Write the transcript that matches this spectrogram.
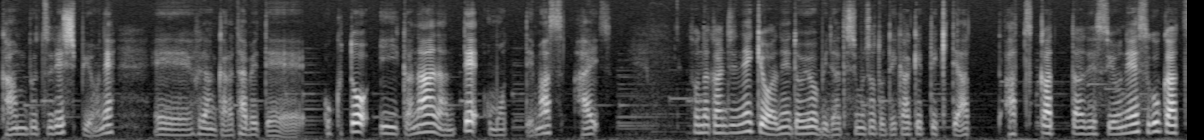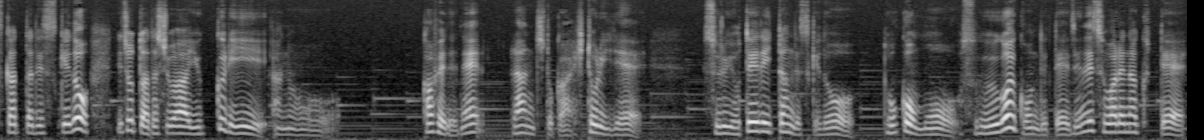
乾物レシピをね、えー、普段から食べておくといいかななんて思ってます。はいそんな感じでね今日はね土曜日で私もちょっと出かけてきて暑かったですよねすごく暑かったですけどでちょっと私はゆっくりあのカフェでねランチとか一人でする予定で行ったんですけどどこもすごい混んでて全然座れなくて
